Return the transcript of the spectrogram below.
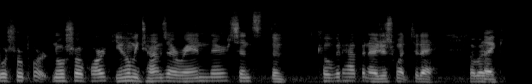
North Shore Park. North Shore Park. You know how many times I ran there since the COVID happened? I just went today. How about Like,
